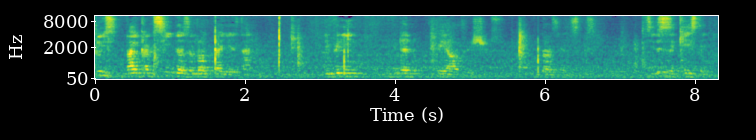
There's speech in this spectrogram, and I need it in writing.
Please, you can see there's a lot that has done. Dividend, dividend payout ratios, 2006. See, this is a case study.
